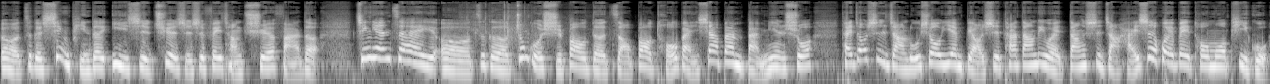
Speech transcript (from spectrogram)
呃。这个性平的意识确实是非常缺乏的。今天在呃这个《中国时报》的早报头版下半版面说，台中市长卢秀燕表示，她当立委当市长还是会被偷摸屁股。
